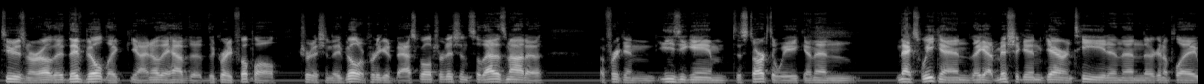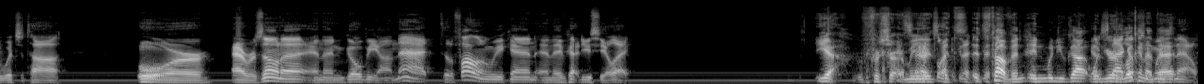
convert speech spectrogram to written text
two years in a row. They, they've built like yeah, I know they have the the great football tradition. They've built a pretty good basketball tradition. So that is not a a freaking easy game to start the week. And then next weekend they got Michigan guaranteed, and then they're going to play Wichita or Arizona, and then go beyond that to the following weekend, and they've got UCLA. Yeah, for sure. I mean, it's it's, like- it's, it's tough, and, and when you got Gotta when you're looking at that, now.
